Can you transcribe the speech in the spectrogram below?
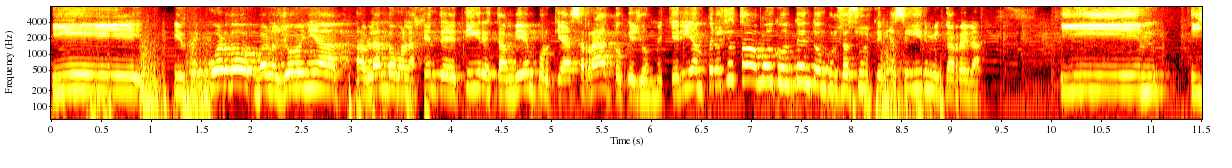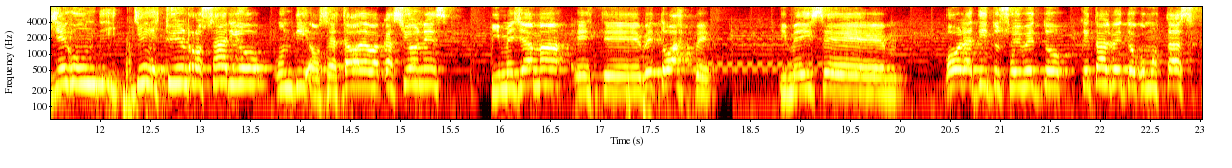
Y, y, recuerdo, bueno, yo venía hablando con la gente de Tigres también porque hace rato que ellos me querían, pero yo estaba muy contento en Cruz Azul, quería seguir mi carrera. Y, llego un estoy en Rosario un día, o sea, estaba de vacaciones y me llama este, Beto Aspe y me dice, hola Tito, soy Beto, ¿qué tal Beto? ¿Cómo estás?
